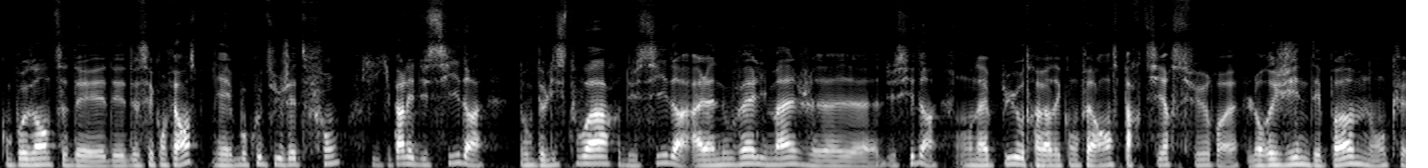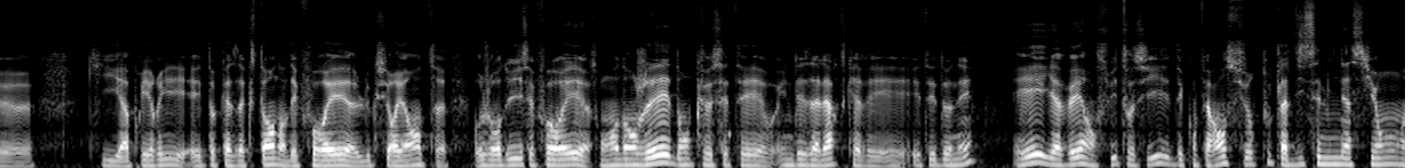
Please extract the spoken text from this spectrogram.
composantes des, de ces conférences. Il y avait beaucoup de sujets de fond qui, qui parlaient du cidre, donc de l'histoire du cidre à la nouvelle image euh, du cidre. On a pu, au travers des conférences, partir sur euh, l'origine des pommes, donc euh, qui a priori est au Kazakhstan dans des forêts luxuriantes. Aujourd'hui, ces forêts sont en danger, donc c'était une des alertes qui avait été donnée. Et il y avait ensuite aussi des conférences sur toute la dissémination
